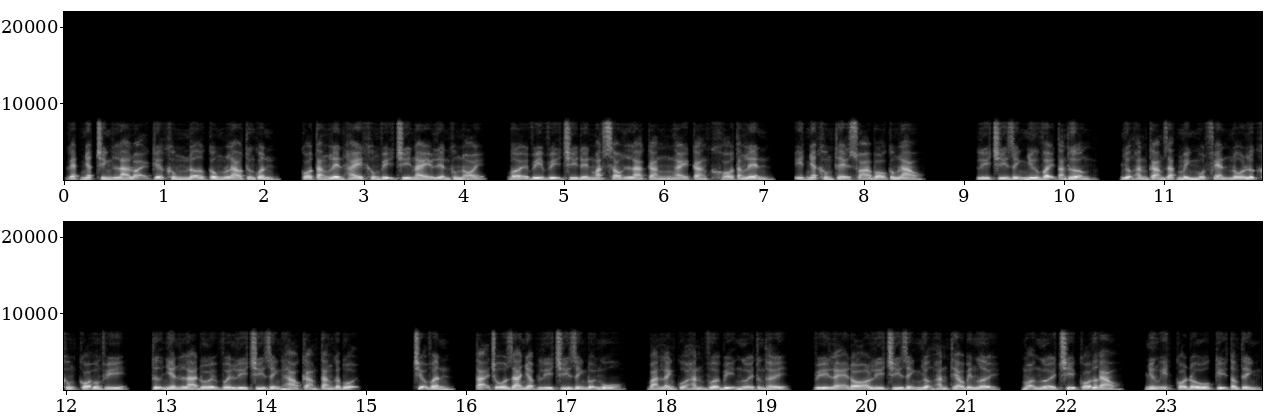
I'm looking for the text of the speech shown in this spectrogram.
ghét nhất chính là loại kia không nỡ công lao tướng quân, có tăng lên hay không vị trí này liền không nói, bởi vì vị trí đến mặt sau là càng ngày càng khó tăng lên, ít nhất không thể xóa bỏ công lao. Lý trí dĩnh như vậy tán thưởng, nhượng hắn cảm giác mình một phen nỗ lực không có hồn phí, tự nhiên là đối với lý trí dĩnh hảo cảm tăng gấp bội. Triệu vân, tại chỗ gia nhập lý trí dĩnh đội ngũ, bản lãnh của hắn vừa bị người từng thấy, vì lẽ đó lý trí dĩnh nhượng hắn theo bên người, mọi người chỉ có ước ao, nhưng ít có đấu kỵ tâm tình.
